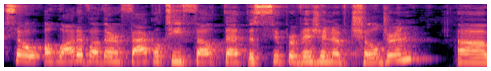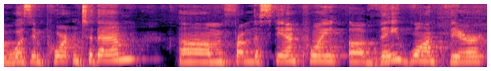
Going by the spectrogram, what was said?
so a lot of other faculty felt that the supervision of children uh, was important to them um, from the standpoint of they want their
